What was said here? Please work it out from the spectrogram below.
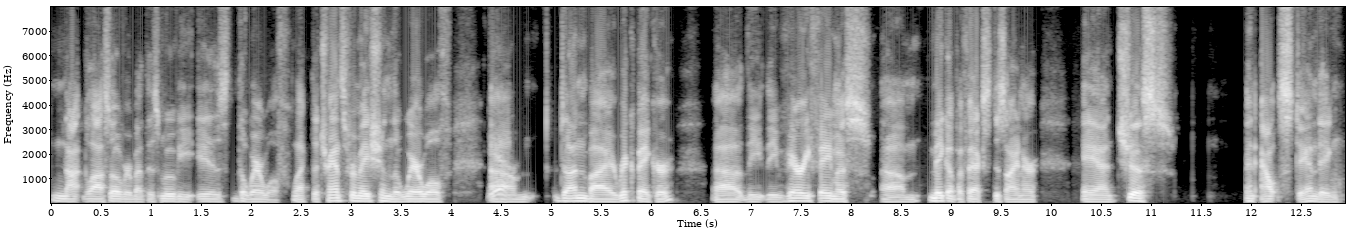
not gloss over about this movie is the werewolf like the transformation the werewolf Yeah. um done by rick baker uh the the very famous um makeup effects designer and just an outstanding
